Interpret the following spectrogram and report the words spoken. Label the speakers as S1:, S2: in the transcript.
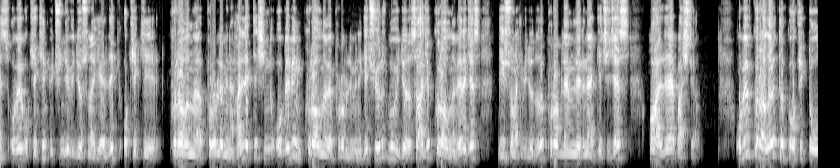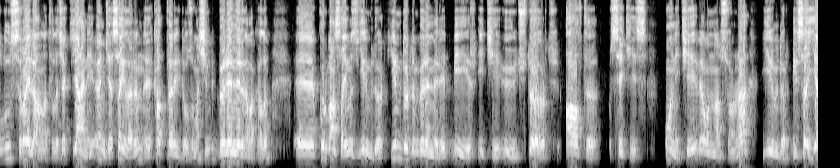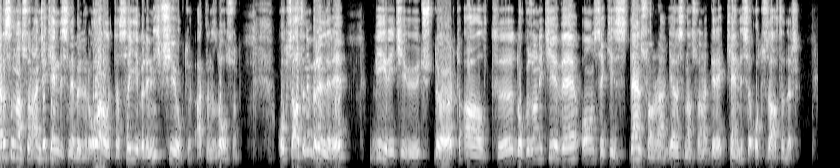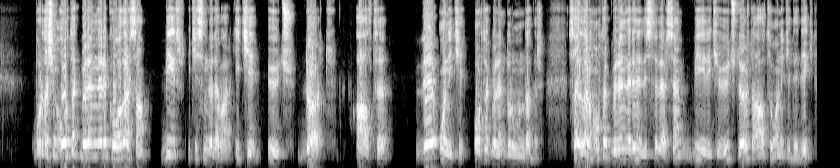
S1: geldiniz. OBEB OKEK'in 3. videosuna geldik. OKEK'i kuralını, problemini hallettik. Şimdi OBEB'in kuralını ve problemine geçiyoruz. Bu videoda sadece kuralını vereceğiz. Bir sonraki videoda da problemlerine geçeceğiz. O halde başlayalım. OBEB kuralı tıpkı OKEK'te olduğu sırayla anlatılacak. Yani önce sayıların e, katlarıydı o zaman. Şimdi bölenlerine bakalım. E, kurban sayımız 24. 24'ün bölenleri 1, 2, 3, 4, 6, 8, 12 ve ondan sonra 24. Bir sayı yarısından sonra ancak kendisine bölünür. O aralıkta sayıyı bölen hiçbir şey yoktur. Aklınızda olsun. 36'nın bölenleri 1, 2, 3, 4, 6, 9, 12 ve 18'den sonra yarısından sonra direkt kendisi 36'dır. Burada şimdi ortak bölenleri kovalarsam 1 ikisinde de var. 2, 3, 4, 6 ve 12 ortak bölen durumundadır. Sayıların ortak bölenlerini listelersem 1, 2, 3, 4, 6, 12 dedik.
